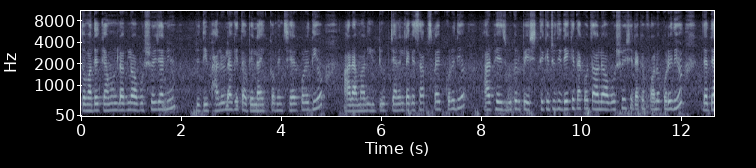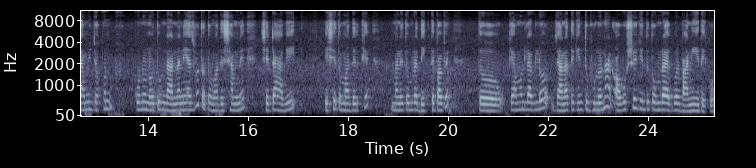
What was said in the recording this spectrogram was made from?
তোমাদের কেমন লাগল অবশ্যই জানিও। যদি ভালো লাগে তবে লাইক কমেন্ট শেয়ার করে দিও। আর আমার ইউটিউব চ্যানেলটাকে সাবস্ক্রাইব করে দিও। আর ফেসবুকের পেজ থেকে যদি দেখে থাকো তাহলে অবশ্যই সেটাকে ফলো করে দিও। যাতে আমি যখন কোনো নতুন রান্না নিয়ে আসব তো তোমাদের সামনে সেটা আগেই এসে তোমাদেরকে মানে তোমরা দেখতে পাবে। তো কেমন লাগল জানাতে কিন্তু ভুলো না। আর অবশ্যই কিন্তু তোমরা একবার বানিয়ে দেখো।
